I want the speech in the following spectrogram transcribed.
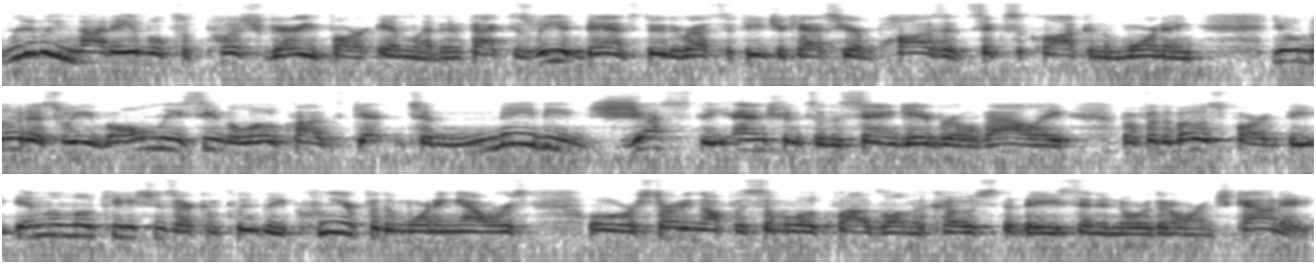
really not able to push very far inland. In fact, as we advance through the rest of Futurecast here and pause at 6 o'clock in the morning, you'll notice we've only seen the low clouds get to maybe just the entrance of the San Gabriel Valley, but for the most part, the inland locations are completely clear for the morning hours, while we're starting off with some low clouds along the coast, the basin, and northern Orange County.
